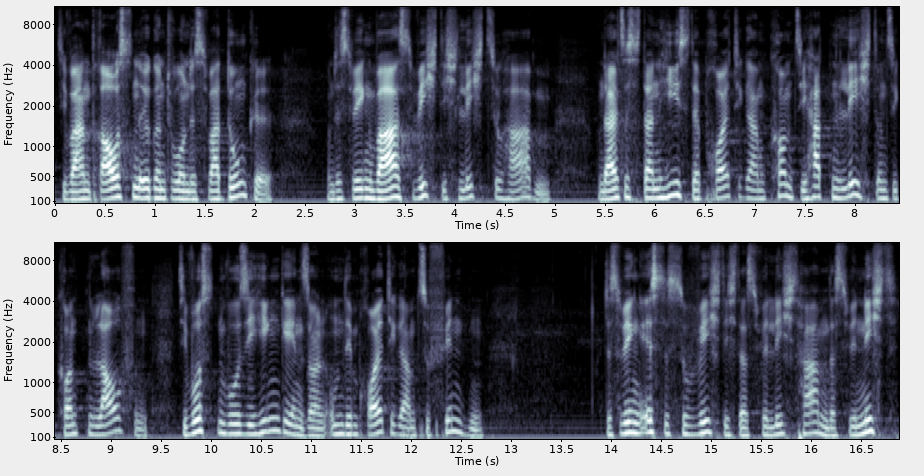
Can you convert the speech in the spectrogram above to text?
sie waren draußen irgendwo und es war dunkel. Und deswegen war es wichtig, Licht zu haben. Und als es dann hieß, der Bräutigam kommt, sie hatten Licht und sie konnten laufen. Sie wussten, wo sie hingehen sollen, um den Bräutigam zu finden. Deswegen ist es so wichtig, dass wir Licht haben, dass wir nicht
